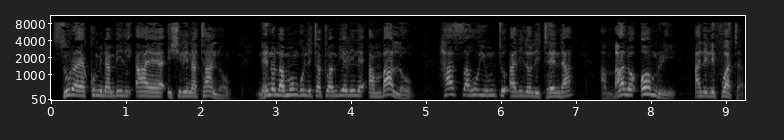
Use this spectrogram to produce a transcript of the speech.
sura ya 12 aya ya 25 neno la mungu litatuambia lile ambalo hasa huyu mtu alilolitenda ambalo omri alilifuata.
